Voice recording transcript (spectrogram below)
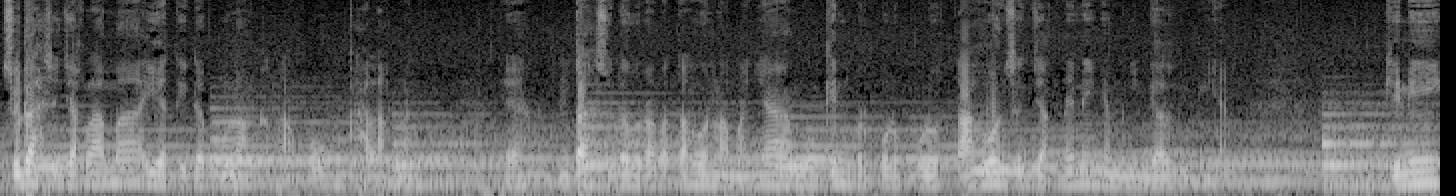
Sudah sejak lama ia tidak pulang ke kampung halaman. Ya, entah sudah berapa tahun lamanya, mungkin berpuluh-puluh tahun sejak neneknya meninggal dunia. Kini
